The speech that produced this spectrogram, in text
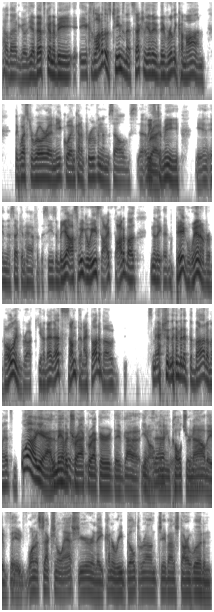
how that goes. Yeah, that's going to be because a lot of those teams in that section, yeah, they, they've really come on like West Aurora and Neuqua and kind of proven themselves, at least right. to me, in, in, the second half of the season. But yeah, Oswego East, I thought about, you know, the big win over Bolingbrook. You know, that that's something I thought about smashing them in at the bottom. I had some. Well, yeah, and they have a track record. They've got a you know exactly. winning culture yeah. now. They've they've won a sectional last year, and they kind of rebuilt around Javon Starwood, and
